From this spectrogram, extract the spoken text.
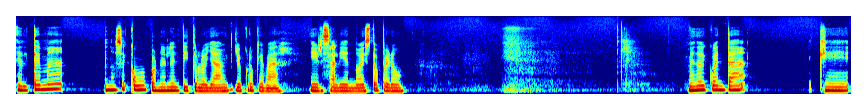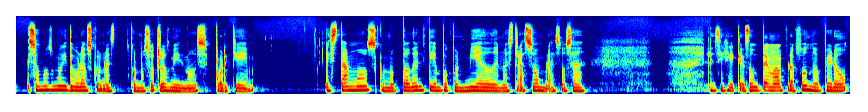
El tema, no sé cómo ponerle el título ya, yo creo que va a ir saliendo esto, pero me doy cuenta que somos muy duros con, con nosotros mismos porque estamos como todo el tiempo con miedo de nuestras sombras, o sea, les dije que es un tema profundo, pero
